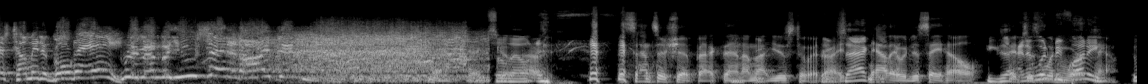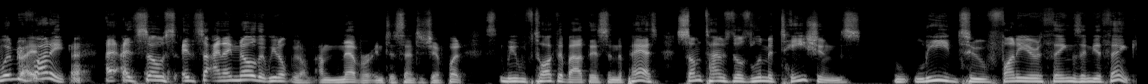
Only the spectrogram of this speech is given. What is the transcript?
just tell me to go to A? Remember, you said it, I didn't. Okay, So good. now- the censorship back then, I'm not used to it. Right Exactly. now, they would just say hell. Exactly, and it just wouldn't be funny. now. It wouldn't be Right. funny. I- and so, and so, and I know that we don't. You know, I'm never into censorship, but we've talked about this in the past. Sometimes those limitations lead to funnier things than you think.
